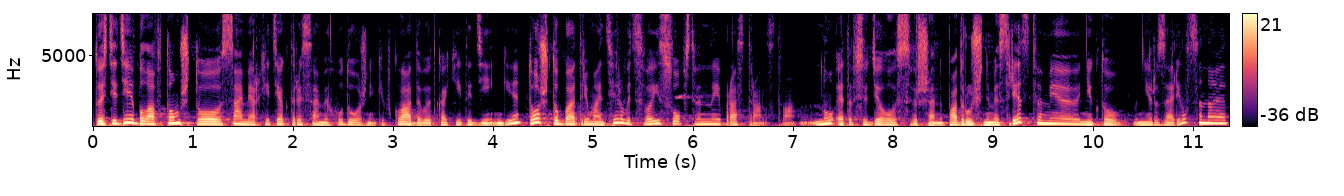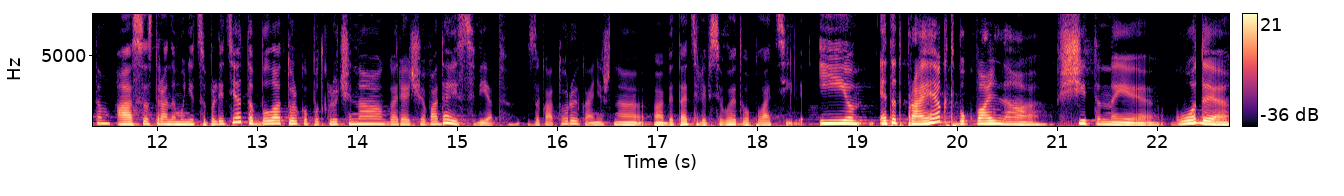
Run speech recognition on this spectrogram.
То есть идея была в том, что сами архитекторы, сами художники вкладывают какие-то деньги, то, чтобы отремонтировать свои собственные пространства. Ну, это все делалось совершенно подручными средствами, никто не разорился на этом. А со стороны муниципалитета была только подключена горячая вода и свет, за который, конечно, обитатели всего этого платили платили. И этот проект буквально в считанные годы,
